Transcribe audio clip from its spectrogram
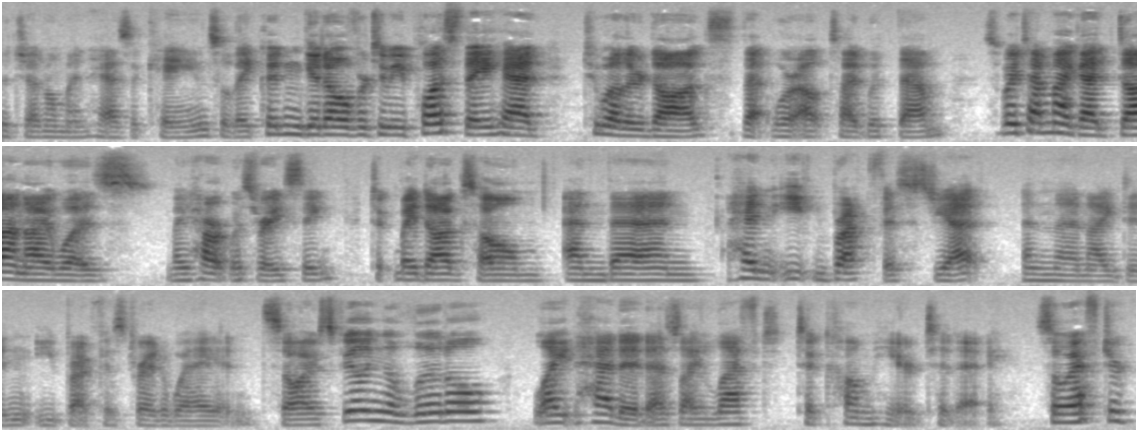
the gentleman has a cane, so they couldn't get over to me. Plus, they had two other dogs that were outside with them. So by the time I got done, I was my heart was racing. Took my dogs home, and then I hadn't eaten breakfast yet, and then I didn't eat breakfast right away, and so I was feeling a little lightheaded as I left to come here today. So after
